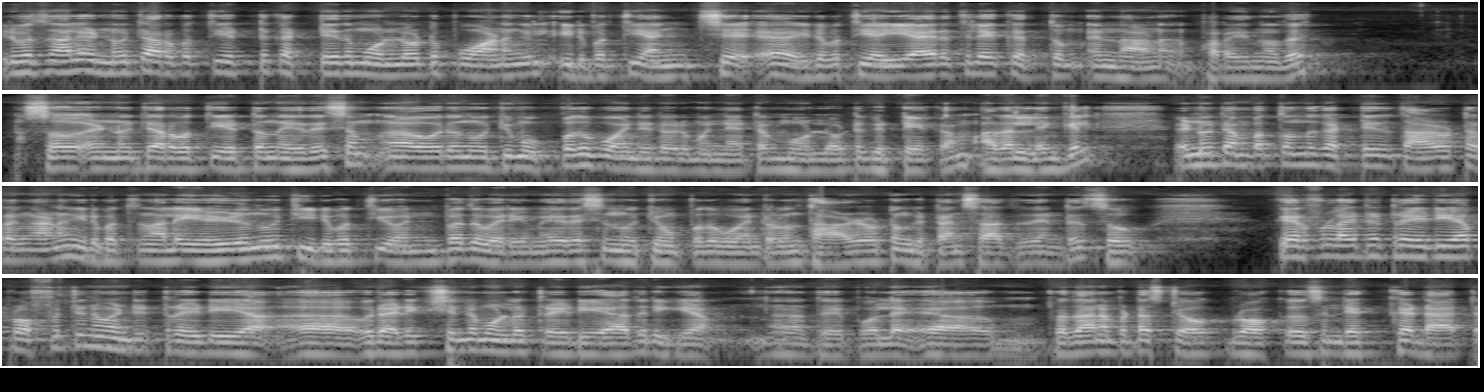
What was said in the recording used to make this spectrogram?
ഇരുപത്തിനാല് എണ്ണൂറ്റി അറുപത്തി എട്ട് കട്ട് ചെയ്ത് മുകളിലോട്ട് പോവുകയാണെങ്കിൽ ഇരുപത്തി അഞ്ച് ഇരുപത്തി അയ്യായിരത്തിലേക്ക് എത്തും എന്നാണ് പറയുന്നത്. സോ എണ്ണൂറ്റി അറുപത്തി എട്ടെന്ന് ഏകദേശം ആ, ഒരു നൂറ്റി മുപ്പത് പോയിന്റിന്റെ ഒരു മുന്നേറ്റം മുകളിലോട്ട് കിട്ടിയേക്കാം. അതല്ലെങ്കിൽ എണ്ണൂറ്റി അമ്പത്തൊന്ന് കട്ട് ചെയ്ത് താഴോട്ട് ഇറങ്ങുകയാണ് ഇരുപത്തിനാല് എഴുന്നൂറ്റി ഇരുപത്തി ഒൻപത് വരെയും ഏകദേശം നൂറ്റി മുപ്പത് പോയിന്റോളം താഴോട്ടും കിട്ടാൻ സാധ്യതയുണ്ട്. സോ കെയർഫുള്ളായിട്ട് ട്രേഡ് ചെയ്യുക പ്രോഫിറ്റിന് വേണ്ടി ട്രേഡ് ചെയ്യുക ഒരു അഡിക്ഷന്റെ മുകളിൽ ട്രേഡ് ചെയ്യാതിരിക്കുക. അതേപോലെ പ്രധാനപ്പെട്ട സ്റ്റോക്ക് ബ്രോക്കേഴ്സിന്റെ ഒക്കെ ഡാറ്റ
